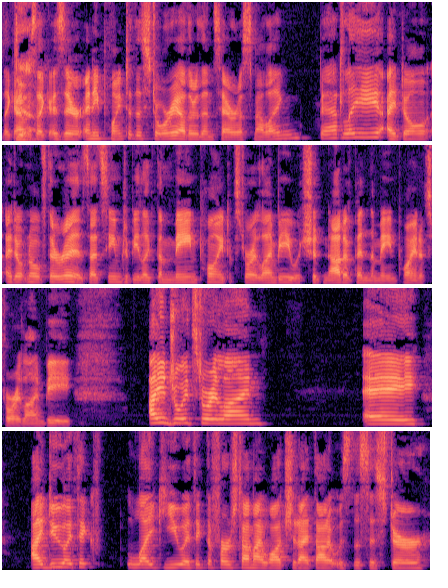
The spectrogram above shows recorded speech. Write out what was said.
Like I was like, is there any point to the story other than Sara smelling badly? I don't I don't know if there is. That seemed to be like the main point of storyline B, which should not have been the main point of storyline B. I enjoyed storyline A. I do, I think like you, I think the first time I watched it, I thought it was the sister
